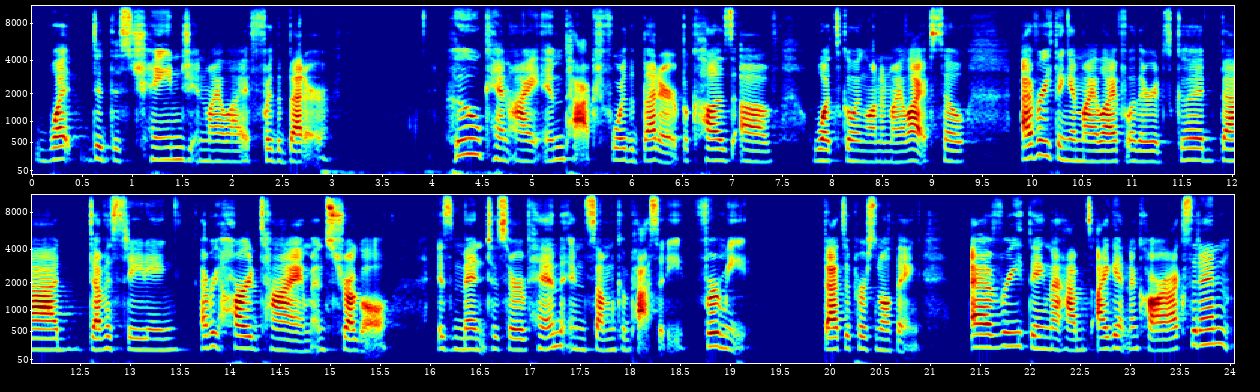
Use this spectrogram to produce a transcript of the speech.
what did this change in my life for the better who can i impact for the better because of what's going on in my life so everything in my life, whether it's good, bad, devastating, every hard time and struggle is meant to serve Him in some capacity. For me, that's a personal thing. Everything that happens, I get in a car accident.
